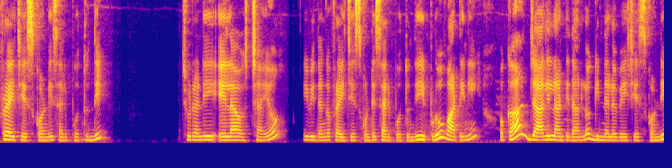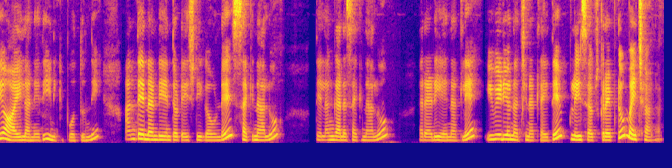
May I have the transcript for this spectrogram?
ఫ్రై చేసుకోండి సరిపోతుంది. చూడండి ఎలా వచ్చాయో. ఈ విధంగా ఫ్రై చేసుకుంటే సరిపోతుంది. ఇప్పుడు వాటిని ఒక జాలి లాంటి దానిలో గిన్నెలో వేసేసుకోండి. ఆయిల్ అనేది ఇనికిపోతుంది. అంతేనండి ఎంతో టేస్టీగా ఉండే సకినాలు తెలంగాణ సకినాలు. రెడీ అయినట్లే. ఈ వీడియో నచ్చినట్లయితే please subscribe to my channel.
